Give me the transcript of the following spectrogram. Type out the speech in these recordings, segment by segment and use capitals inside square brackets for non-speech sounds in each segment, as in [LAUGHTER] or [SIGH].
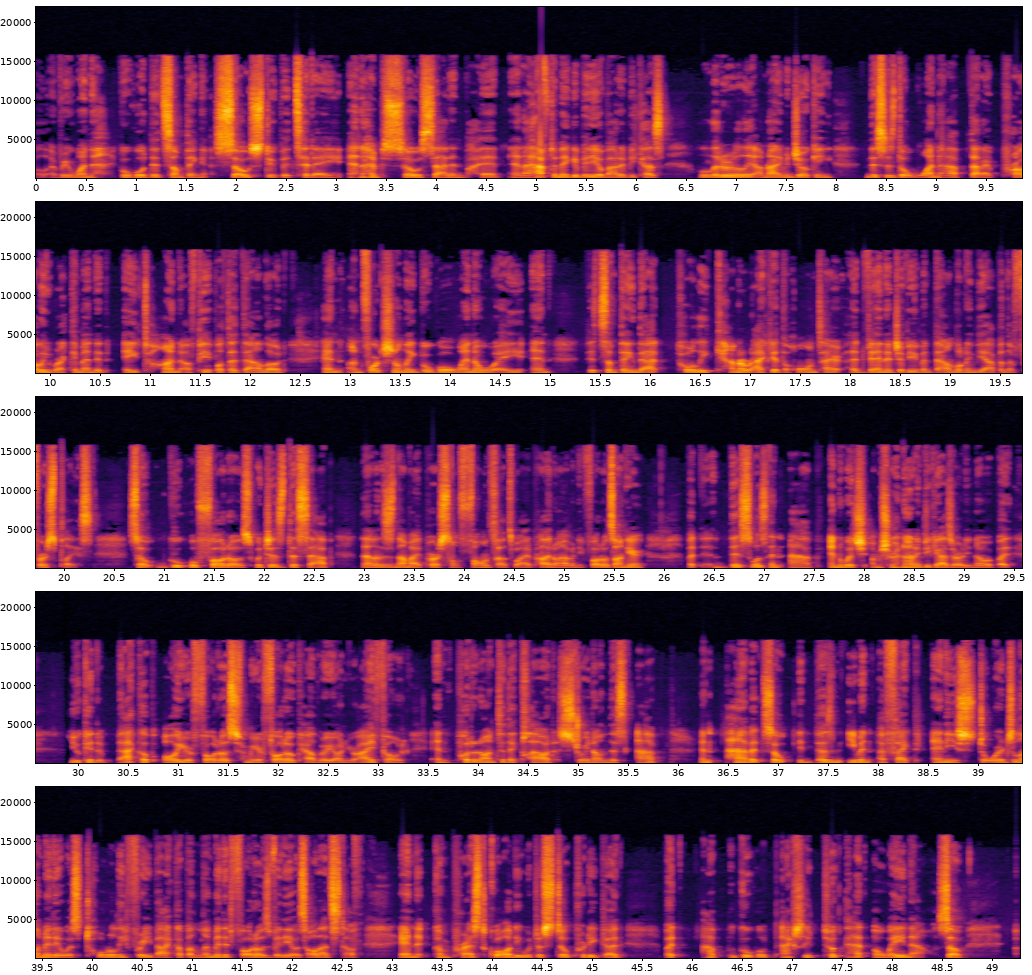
Well, everyone, Google did something so stupid today, and I'm so saddened by it. And I have to make a video about it because literally, I'm not even joking. This is the one app that I probably recommended a ton of people to download. And unfortunately, Google went away and did something that totally counteracted the whole entire advantage of even downloading the app in the first place. So, Google Photos, which is this app, now this is not my personal phone, so that's why I probably don't have any photos on here. But this was an app in which I'm sure none of you guys already know it, but you could back up all your photos from your photo gallery on your iPhone and put it onto the cloud straight on this app and have it so it doesn't even affect any storage limit. It was totally free backup, unlimited photos, videos, all that stuff, and compressed quality, which was still pretty good. But Google actually took that away now. So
